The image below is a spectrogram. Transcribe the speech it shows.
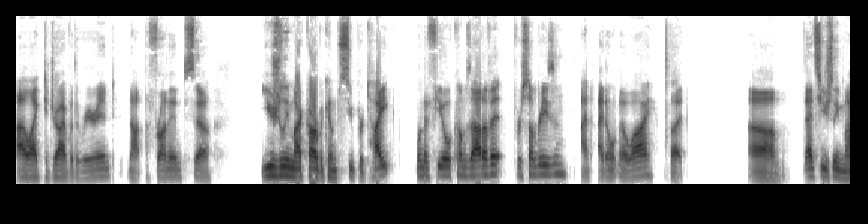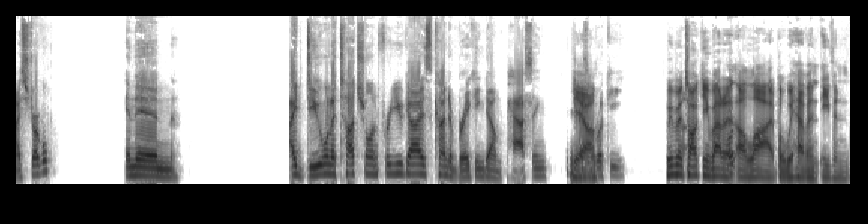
I like to drive with the rear end, not the front end. So usually my car becomes super tight when the fuel comes out of it for some reason. I, I don't know why, but um, that's usually my struggle. And then I do want to touch on for you guys kind of breaking down passing as yeah rookie. we've been uh, talking about it well- a lot but we haven't even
